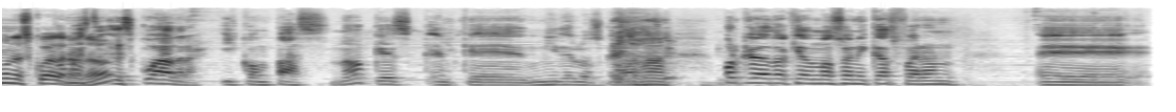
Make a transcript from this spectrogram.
como una escuadra, ¿cómo ¿no? es? Escuadra y compás, ¿no? Que es el que mide los grados. Ajá. Porque las logias masónicas fueron eh,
